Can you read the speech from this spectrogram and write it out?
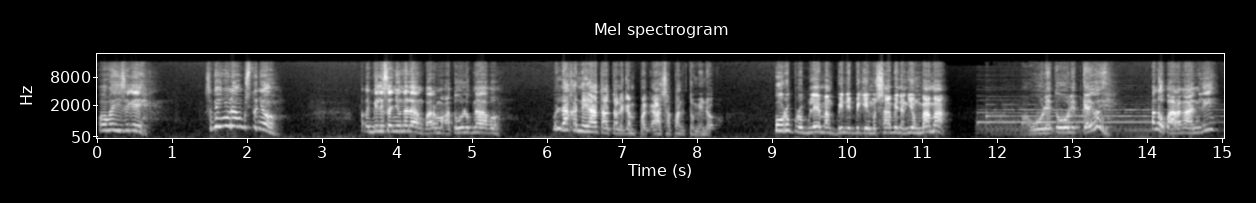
Okay, sige. Sabihin nyo na ang gusto nyo. Pakibilisan nyo na lang para makatulog na ako. Wala ka na yata talagang pag-asa pang tumino. Puro problema ang binibigay mo sa amin ng iyong mama. Paulit-ulit kayo eh. Ano, parang Anli?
